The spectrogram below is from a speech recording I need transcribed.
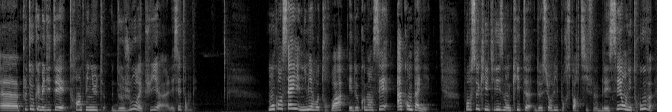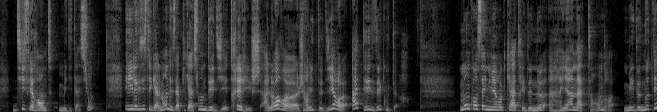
euh, plutôt que méditer 30 minutes deux jours et puis laisser tomber. Mon conseil numéro 3 est de commencer accompagné. Pour ceux qui utilisent mon kit de survie pour sportifs blessés, on y trouve différentes méditations. Et il existe également des applications dédiées très riches. Alors, euh, j'ai envie de te dire à tes écouteurs. Mon conseil numéro 4 est de ne rien attendre, mais de noter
